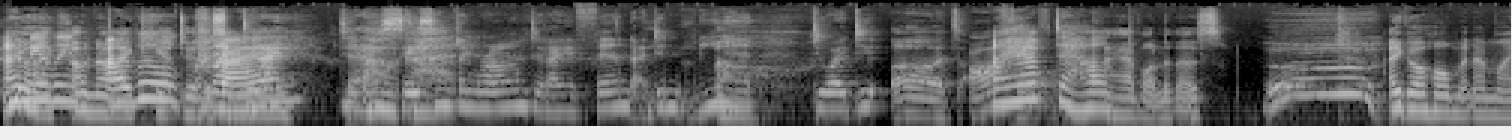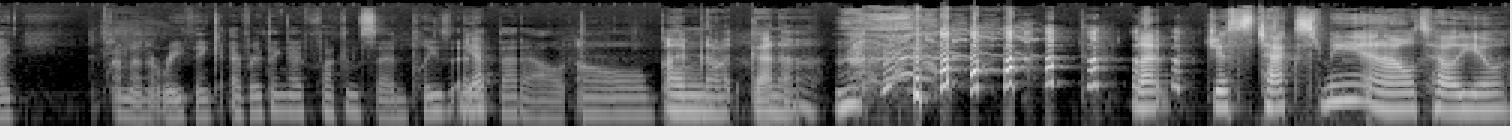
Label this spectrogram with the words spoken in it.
I You're mean, like, oh no, I, I will can't do this. like, did cry. I did I oh, say something wrong? Did I offend? I didn't mean it. Oh. Do I do? Oh, it's awful. I have to help. I have one of those. I go home and I'm like, I'm gonna rethink everything I fucking said. Please edit Yep. that out. Oh god. I'm not gonna. Let just text me and I'll tell you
